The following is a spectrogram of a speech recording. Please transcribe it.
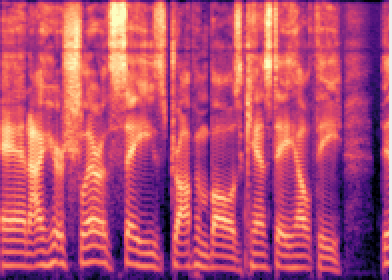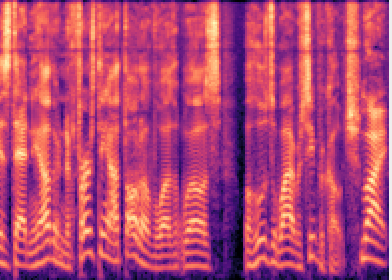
And I hear Schlereth say he's dropping balls, can't stay healthy, this, that, and the other. And the first thing I thought of was, was well, who's the wide receiver coach? Right.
